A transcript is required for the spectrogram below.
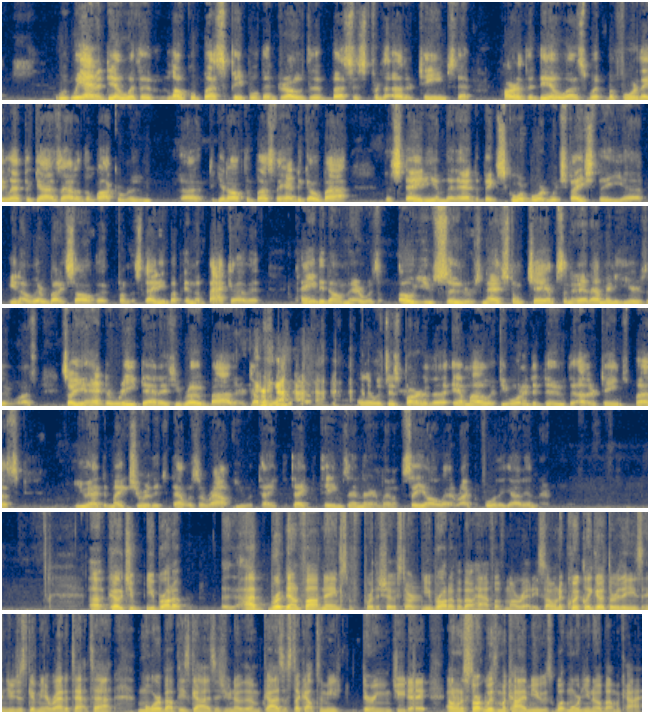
we had a deal with the local bus people that drove the buses for the other teams. That part of the deal was before they let the guys out of the locker room uh, to get off the bus, they had to go by the stadium that had the big scoreboard, which faced the, uh, you know, everybody saw the from the stadium, but in the back of it, painted on there was OU Sooners national champs, and it had how many years it was. So you had to read that as you rode by there coming in. and it was just part of the mo. If you wanted to do the other team's bus, you had to make sure that that was a route you would take to take the teams in there and let them see all that right before they got in there. Uh, Coach, you, you brought up. Uh, I wrote down five names before the show started. You brought up about half of them already, so I want to quickly go through these, and you just give me a rat a tat tat more about these guys as you know them, guys that stuck out to me during G Day. I want to start with Mekhi Mews. What more do you know about Mekhi?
